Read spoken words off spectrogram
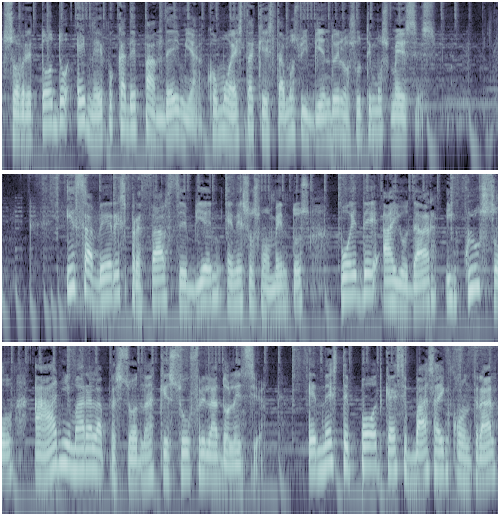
sobre todo en época de pandemia como esta que estamos viviendo en los últimos meses y saber expresarse bien en esos momentos puede ayudar incluso a animar a la persona que sufre la dolencia. En este podcast vas a encontrar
